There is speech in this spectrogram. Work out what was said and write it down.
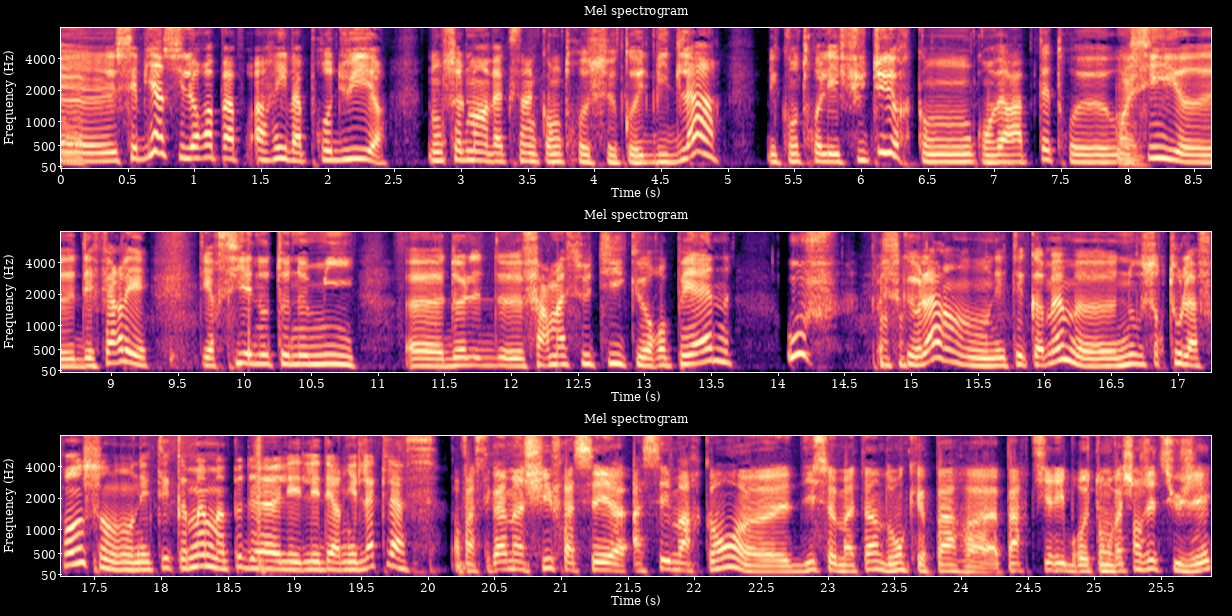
euh, c'est bien si l'Europe a- arrive à produire non seulement un vaccin contre ce Covid-là, mais contre les futurs qu'on qu'on verra peut-être euh, Oui. aussi euh, déferler. C'est-à-dire s'il y a une autonomie euh, de, de pharmaceutique européenne, ouf parce que là, on était quand même, euh, nous, surtout la France, on était quand même un peu de- les, les derniers de la classe. Enfin, c'est quand même un chiffre assez euh, assez marquant, euh, dit ce matin donc par euh, par Thierry Breton. On va changer de sujet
